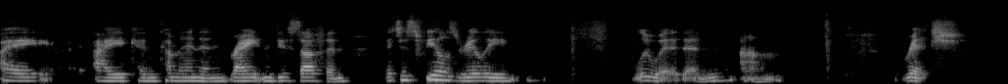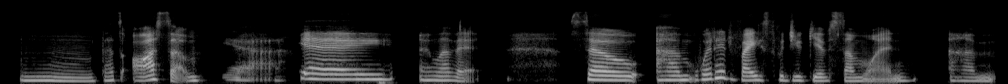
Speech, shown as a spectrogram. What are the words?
i i can come in and write and do stuff and it just feels really fluid and um rich Mm, that's awesome. yeah Yay. I love it. So, um, what advice would you give someone um,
